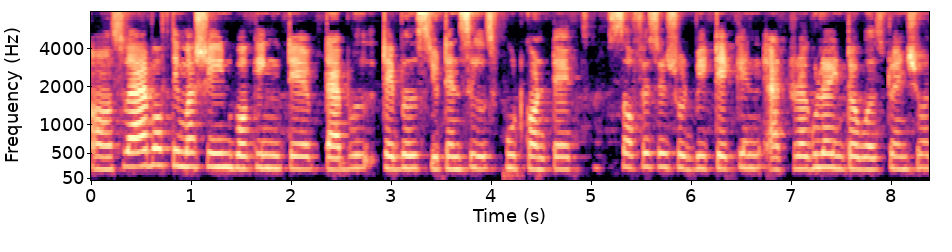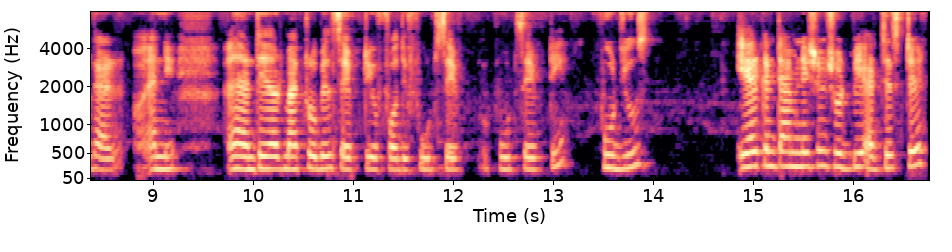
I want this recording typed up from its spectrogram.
Uh, swab of the machine working tape table, tables utensils food contact surfaces should be taken at regular intervals to ensure that any and their microbial safety for the food safe food safety food use. Air contamination should be adjusted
